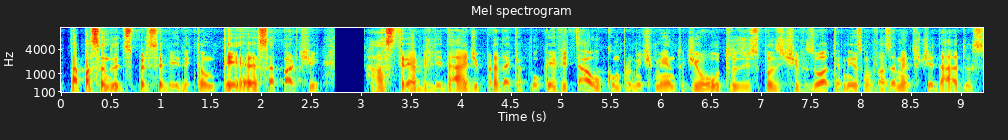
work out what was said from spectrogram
está passando despercebido. Então ter essa parte rastreabilidade para daqui a pouco evitar o comprometimento de outros dispositivos ou até mesmo vazamento de dados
